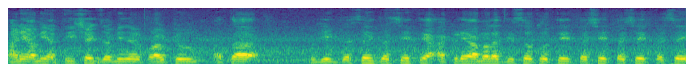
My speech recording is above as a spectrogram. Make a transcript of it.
आणि आम्ही अतिशय जमिनीवर पाव ठेवून आता म्हणजे जसे जसे ते आकडे आम्हाला दिसत होते तसे तसे तसे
